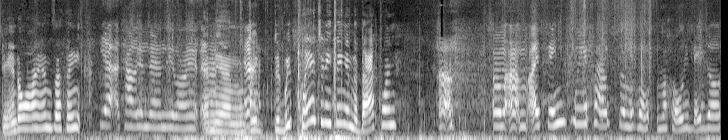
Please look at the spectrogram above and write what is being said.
dandelions, I think. Yeah, Italian dandelion. And I- then, and I- did, did we plant anything in the back one? Uh, um, um, I think we have some ho- the holy basil.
